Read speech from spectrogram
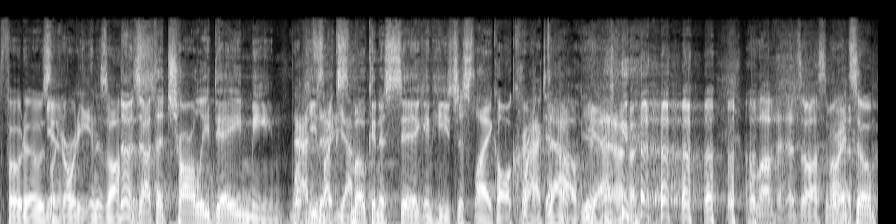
photos like already in his office. No, it's got the Charlie Day meme where That's he's it, like yeah. smoking a cig and he's just like all cracked, out. Yeah. I love that. That's awesome. All right, so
